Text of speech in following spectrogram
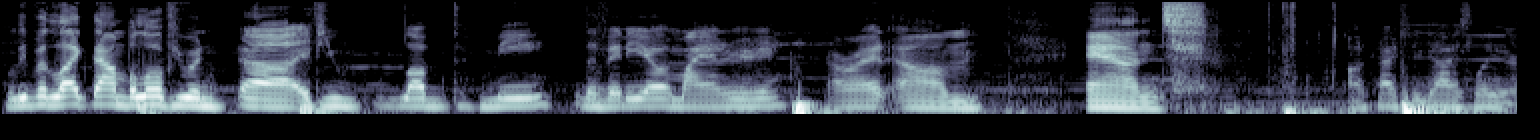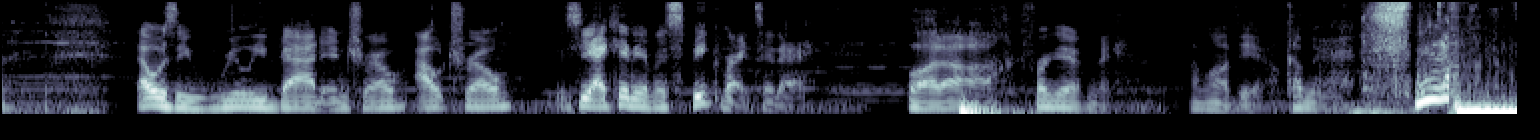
Leave a like down below if you uh, if you loved me, the video, and my energy. All right. Um, and I'll catch you guys later. That was a really bad intro, outro. See, I can't even speak right today. But uh, forgive me. I love you. Come here.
